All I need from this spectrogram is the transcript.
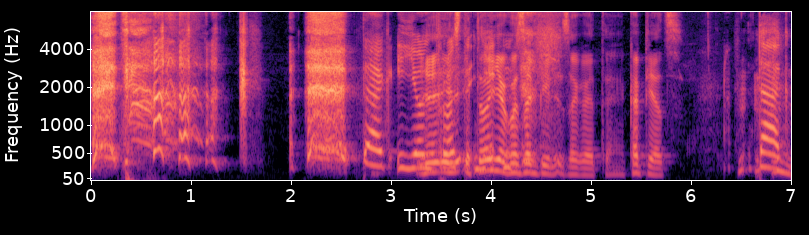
так і ён просто то яго забілі за гэта капец. Так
